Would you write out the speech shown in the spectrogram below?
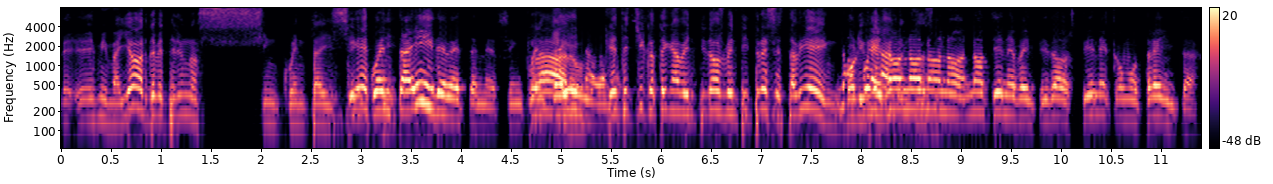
es mi mayor, debe tener unos 57. 50 y debe tener, 50 y Claro, nada que este más. chico tenga 22, 23 está bien. No, pues, boliviano, no, no, no, entonces. no, no tiene 22, tiene como 30.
